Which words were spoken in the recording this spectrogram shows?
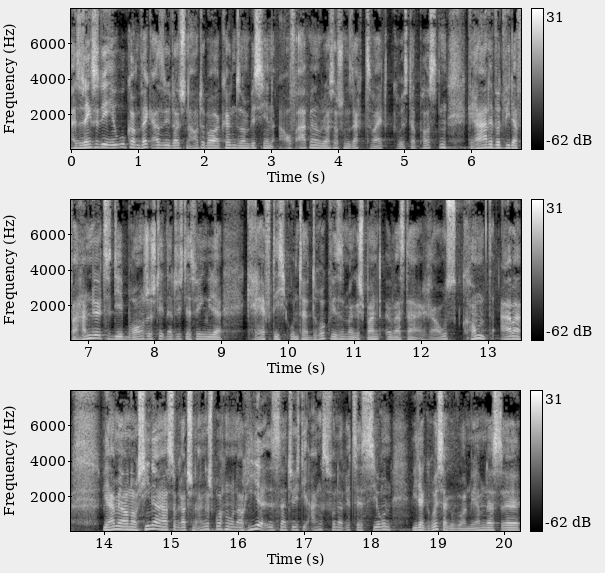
Also denkst du, die EU kommt weg, also die deutschen Autobauer können so ein bisschen aufatmen, du hast ja schon gesagt, zweitgrößter Posten. Gerade wird wieder verhandelt, die Branche steht natürlich deswegen wieder kräftig unter Druck. Wir sind mal gespannt, was da rauskommt. Aber wir haben ja auch noch China, hast du gerade schon angesprochen, und auch hier ist natürlich die Angst vor einer Rezession wieder größer geworden. Wir haben das äh,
